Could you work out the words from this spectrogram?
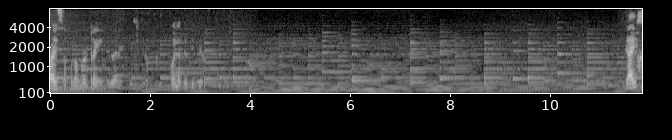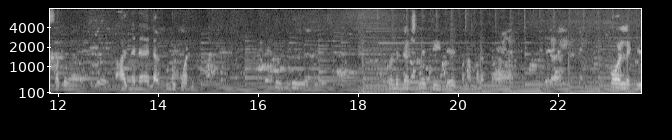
ഗൈസ് അപ്പൊ നമ്മൾ ട്രെയിനിൽ വരെ നമുക്ക് കൊല്ലത്തെത്തിക്കണം ഗൈസ് അപ്പൊ ആദ്യം തന്നെ എല്ലാവർക്കും ഗുഡ് മോർണിംഗ് കൊല്ലം ജംഗ്ഷനിൽ എത്തിയിട്ട് ഇപ്പൊ നമ്മളെന്താ ഹാളിലേക്ക്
